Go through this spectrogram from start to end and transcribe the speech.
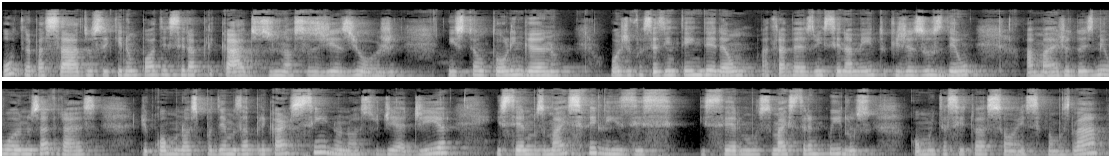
ultrapassados e que não podem ser aplicados nos nossos dias de hoje. Isto é um tolo engano. Hoje vocês entenderão, através do ensinamento que Jesus deu há mais de dois mil anos atrás, de como nós podemos aplicar sim no nosso dia a dia e sermos mais felizes e sermos mais tranquilos com muitas situações. Vamos lá?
